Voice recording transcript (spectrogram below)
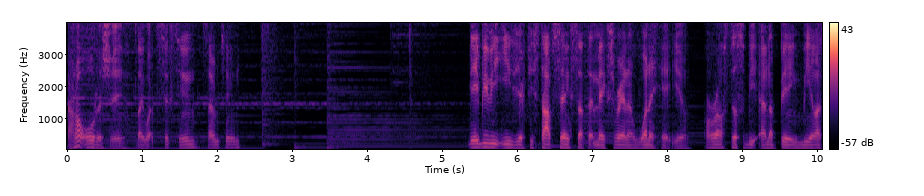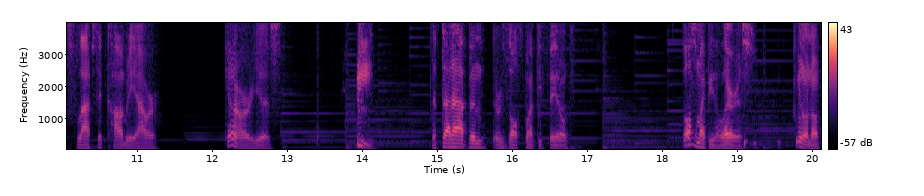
How old is she? Like what, 16, 17? Maybe it'd be easier if you stop saying stuff that makes Rana want to hit you. Or else this will be end up being me on a slapstick comedy hour. Kinda already is. if that happened, the results might be fatal. It also might be hilarious. You don't know.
